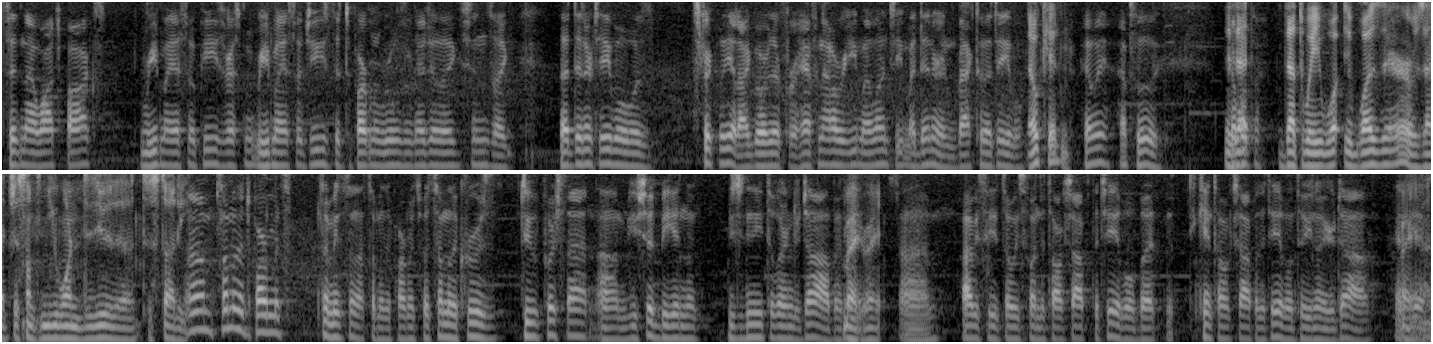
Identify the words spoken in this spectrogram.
sit in that watch box, read my SOPs, rest, read my SOGs, the department rules and regulations. Like that dinner table was strictly it. I'd go over there for half an hour, eat my lunch, eat my dinner, and back to the table. No kidding. Hell yeah, absolutely. Is that is that the way it, wa- it was there, or is that just something you wanted to do to, to study? Um, some of the departments, I mean, it's not some of the departments, but some of the crews do push that. Um, you should be in the, you need to learn your job. I Right, right. Um, obviously, it's always fun to talk shop at the table, but you can't talk shop at the table until you know your job. And right. yeah,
